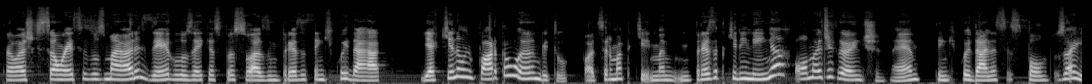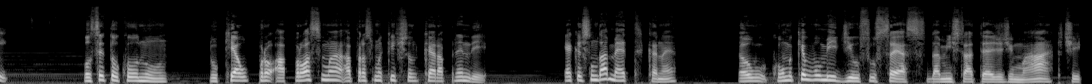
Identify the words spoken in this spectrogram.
Então acho que são esses os maiores erros aí que as pessoas, as empresas têm que cuidar. E aqui não importa o âmbito, pode ser uma, pequena, uma empresa pequenininha ou uma gigante, né? Tem que cuidar nesses pontos aí. Você tocou no, do que é o, a, próxima, a próxima questão que eu quero aprender. É a questão da métrica, né? Então, como que eu vou medir o sucesso da minha estratégia de marketing,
